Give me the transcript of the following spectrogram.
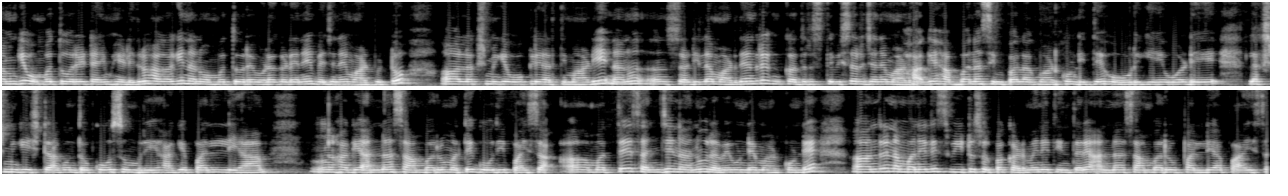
ನಮಗೆ ಒಂಬತ್ತುವರೆ ಟೈಮ್ ಹೇಳಿದರು. ಹಾಗಾಗಿ ನಾನು ಒಂಬತ್ತುವರೆ ಒಳಗಡೆನೇ ಭಜನೆ ಮಾಡಿಬಿಟ್ಟು ಲಕ್ಷ್ಮಿಗೆ ಓಕ್ಲಿ ಆರತಿ ಮಾಡಿ ನಾನು ಸಡಿಲ ಮಾಡಿದೆ. ಅಂದರೆ ಕದರಿಸ್ದೆ, ವಿಸರ್ಜನೆ ಮಾಡಿ, ಹಾಗೆ ಹಬ್ಬನ ಸಿಂಪಲಾಗಿ ಮಾಡ್ಕೊಂಡಿದ್ದೆ. ಹೋಳಿಗೆ, ವಡೆ, ಲಕ್ಷ್ಮಿಗೆ ಇಷ್ಟ ಆಗುವಂಥ ಕೋಸುಂಬರಿ, ಹಾಗೆ ಪಲ್ಯ ಹಾಗೆ ಅನ್ನ, ಸಾಂಬಾರು ಮತ್ತು ಗೋಧಿ ಪಾಯಸ. ಮತ್ತು ಸಂಜೆ ನಾನು ರವೆ ಉಂಡೆ ಮಾಡಿಕೊಂಡೆ. ಅಂದರೆ ನಮ್ಮ ಮನೇಲಿ ಸ್ವೀಟು ಸ್ವಲ್ಪ ಕಡಿಮೆನೇ ತಿಂತಾರೆ. ಅನ್ನ, ಸಾಂಬಾರು, ಪಲ್ಯ, ಪಾಯಸ,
